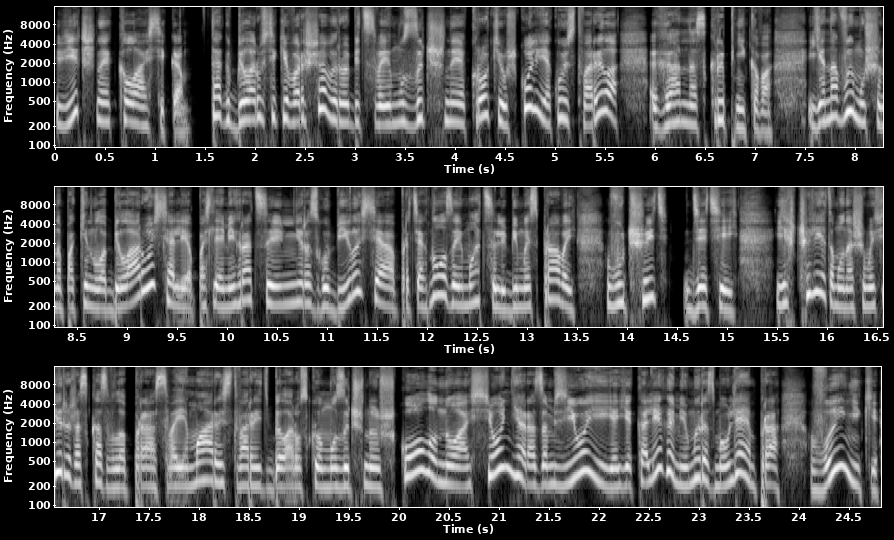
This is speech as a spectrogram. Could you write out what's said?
вечная класіка Так беларусікі варшавы робяць свае музычныя крокі ў школе, якую стварыла Ганна скрыпнікова. Яна вымушана пакінула Беларусь, але пасля эміграцыі не разгубілася, працягнула займацца любімай справай вучыць дзяцей. Яшчэ летам у нашым эфіры расказвала пра свае мары стварыць беларускую музычную школу. Ну а сёння разам з ёй і яе калегамі мы размаўляем пра вынікі,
